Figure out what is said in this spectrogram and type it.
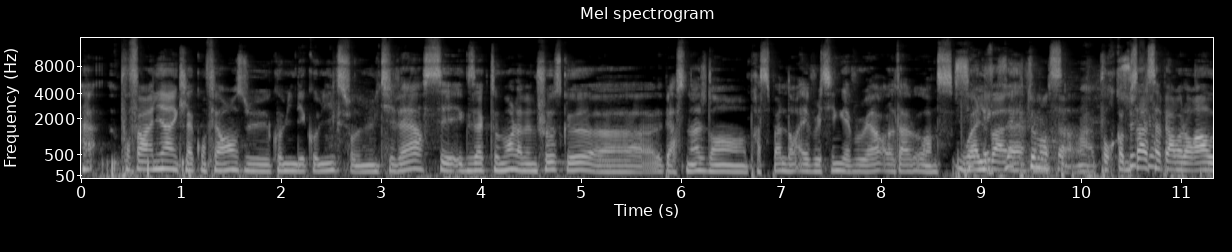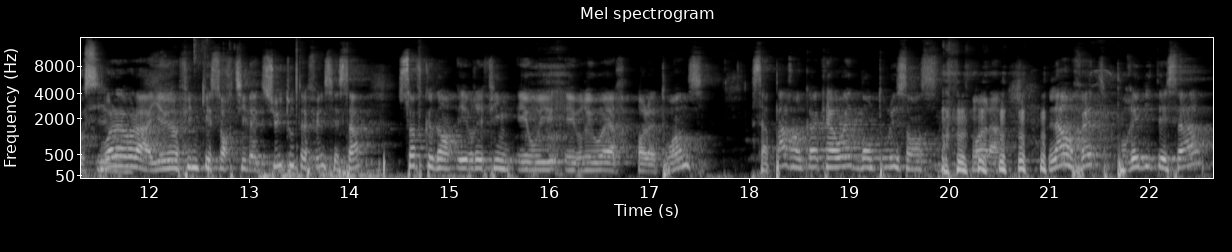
Ah, pour faire un lien avec la conférence du comic des comics sur le multivers, c'est exactement la même chose que euh, le personnage dans, principal dans Everything Everywhere All at Once. C'est Où elle va- exactement euh, ça. voilà. Pour comme Ceux ça, qui ça ont- permettra aussi. Voilà, euh, voilà. Il y a eu un film qui est sorti là-dessus, tout à fait, c'est ça. Sauf que dans Everything Every- Everywhere All at Once, ça part en cacahuète dans tous les sens. Voilà. Là, en fait, pour éviter ça,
